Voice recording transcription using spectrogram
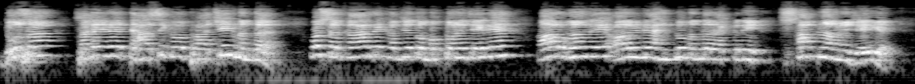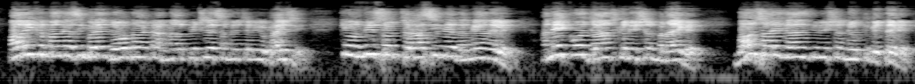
ਦੂਸਰਾ, ਸਾਡੇ ਜਿਹੜੇ ਇਤਿਹਾਸਿਕ ਔਰ ਪ੍ਰਾਚੀਨ ਮੰਦਰ ਹੈ, ਉਹ ਸਰਕਾਰ ਦੇ ਕਬਜ਼ੇ ਤੋਂ ਮੁਕਤ ਹੋਣੇ ਚਾਹੀਦੇ ਹਨ ਔਰ ਉਹਨਾਂ ਦੇ ਆਲ ਇੰਡੀਆ ਹਿੰਦੂ ਮੰਦਰ ਐਕਟ ਦੀ ਸਥਾਪਨਾ ਹੋਣੀ ਚਾਹੀਦੀ ਹੈ। ਔਰ ਇੱਕ ਮੰਗ ਅਸੀਂ ਬੜੇ ਜ਼ੋਰਦਾਰ ਢੰਗ ਨਾਲ ਪਿਛਲੇ ਸਮੇਂ 'ਚ ਵੀ ਉਠਾਈ ਸੀ ਕਿ 1984 ਦੇ ਦੰਗਿਆਂ ਦੇ ਲਈ ਅਨੇਕੋ ਜਾਂਚ ਕਮਿਸ਼ਨ ਬਣਾਏ ਗਏ। ਬਹੁਤ ਸਾਰੇ ਜਾਂਚ ਕਮਿਸ਼ਨ ਨਿਯੁਕਤ ਕੀਤੇ ਗਏ।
